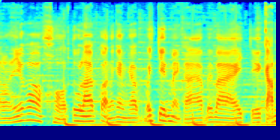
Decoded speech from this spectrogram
อนนี้ก็ขอตัวลาไปก่อนแล้วกันครับ ไว้เจอกันใหม่ครับ บ๊ายบาย เจอกัน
